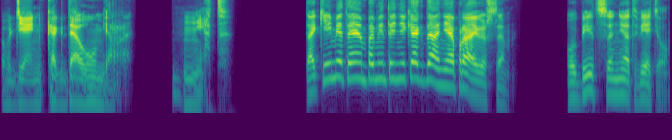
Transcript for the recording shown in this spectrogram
«В день, когда умер. Нет». «Такими темпами ты никогда не оправишься». Убийца не ответил.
